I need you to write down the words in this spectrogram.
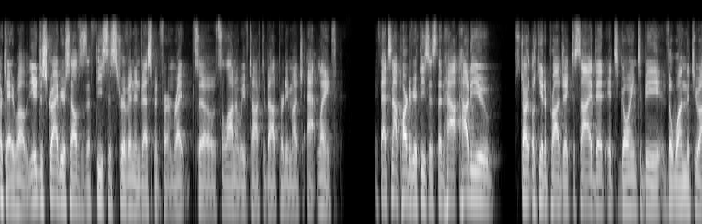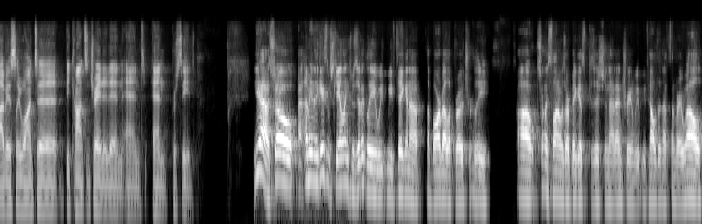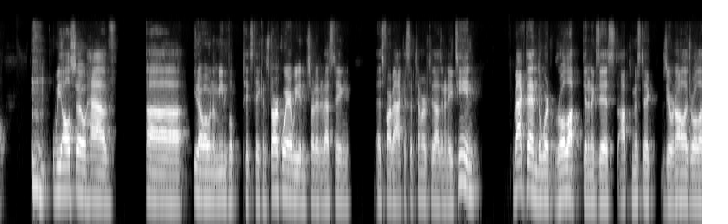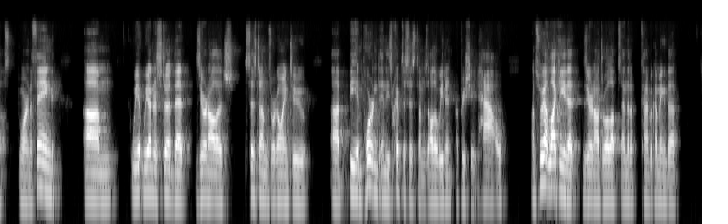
Okay, well, you describe yourselves as a thesis driven investment firm, right? So, Solana, we've talked about pretty much at length. If that's not part of your thesis, then how, how do you start looking at a project, decide that it's going to be the one that you obviously want to be concentrated in and, and proceed? Yeah. So, I mean, in the case of scaling specifically, we, have taken a, a, barbell approach really. Uh, certainly, Solana was our biggest position at entry, and we, have held it. That's done very well. we also have, uh, you know, own a meaningful stake in Starkware. We started investing as far back as September of 2018. Back then, the word roll up didn't exist. Optimistic, zero knowledge roll ups weren't a thing. Um, we, we understood that zero knowledge systems were going to uh, be important in these crypto systems, although we didn't appreciate how. Um, so we got lucky that zero knowledge roll ups ended up kind of becoming the,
